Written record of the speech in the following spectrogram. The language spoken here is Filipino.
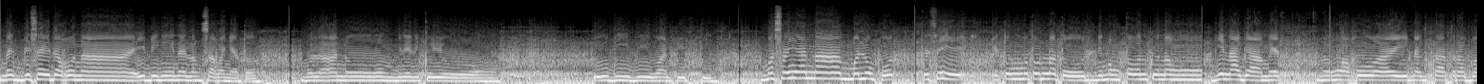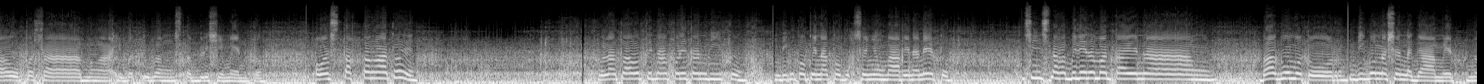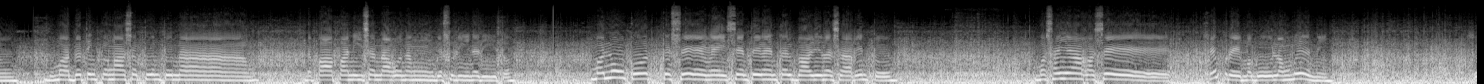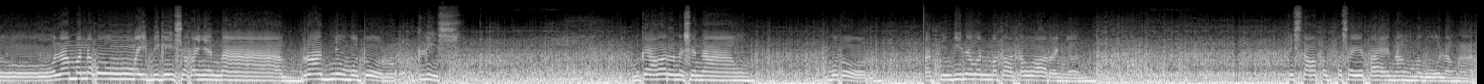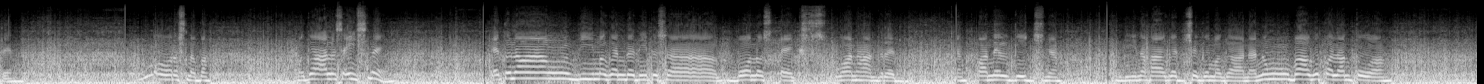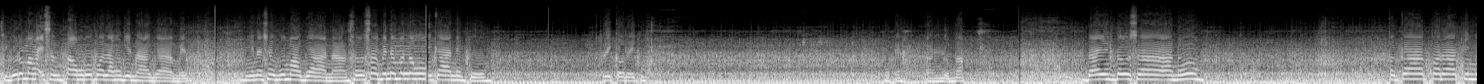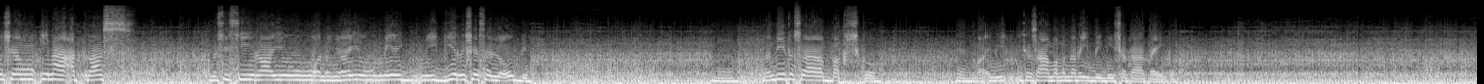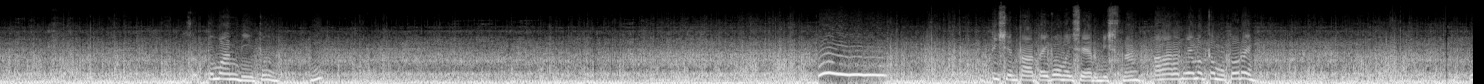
Nag-decide ako na ibigay na lang sa kanya to. Mula anong binili ko yung ADV 150. Masaya na malungkot kasi itong motor na to, limang taon ko nang ginagamit nung ako ay nagtatrabaho pa sa mga iba't ibang establishmento. O stock pa nga to eh. Wala pa ako pinapalitan dito. Hindi ko pa pinapabuksan yung makina nito. Since nakabili naman tayo ng bagong motor, hindi ko na siya nagamit. No? Dumadating pa nga sa punto na napapanisan ako ng gasolina dito. Malungkot kasi may sentimental value na sa akin to. Masaya kasi, syempre, magulang mo yun eh. So, wala man akong maibigay sa kanya na brand new motor, at least magkakaroon na siya ng motor at hindi naman matatawaran yon at least nakapagpasaya tayo ng magulang natin Anong oras na ba? mag aalas 6 na eh ito lang ang di maganda dito sa Bonus X 100 yung panel gauge nya hindi na kagad siya gumagana. Nung bago pa lang to ah siguro mga isang taong ko pa lang ginagamit hindi na siya gumagana. So sabi naman ng mekaniko Rico Rico Teka, ang lubak. Dahil daw sa ano pagka parati mo siyang inaatras nasisira yung ano niya yung may, may gear siya sa loob eh Hmm. nandito sa box ko yan, isasama ko na rin ibigay sa tatay ko so tumaan dito hmm? Least yung tatay ko may service na. Pangarap niya magkamotor eh.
